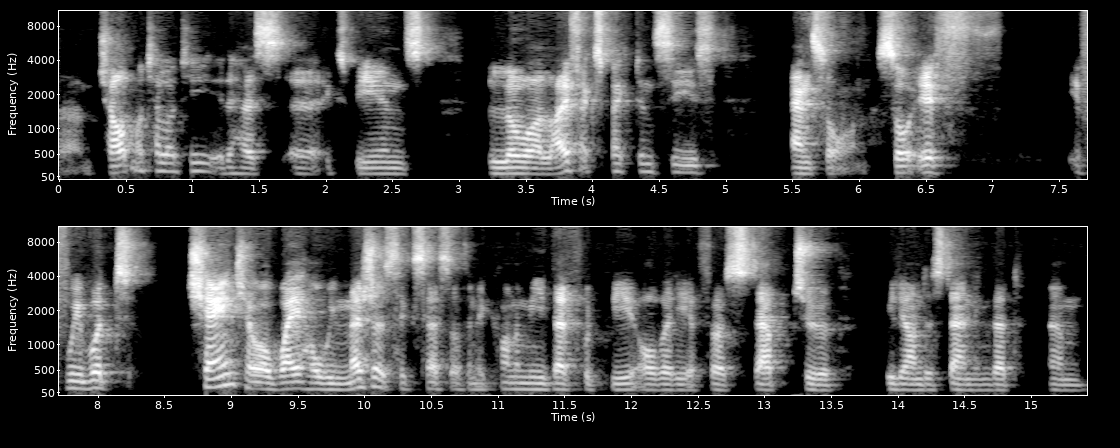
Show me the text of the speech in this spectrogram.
um, child mortality. It has uh, experienced lower life expectancies, and so on. So if if we would change our way how we measure success of an economy, that would be already a first step to really understanding that um,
